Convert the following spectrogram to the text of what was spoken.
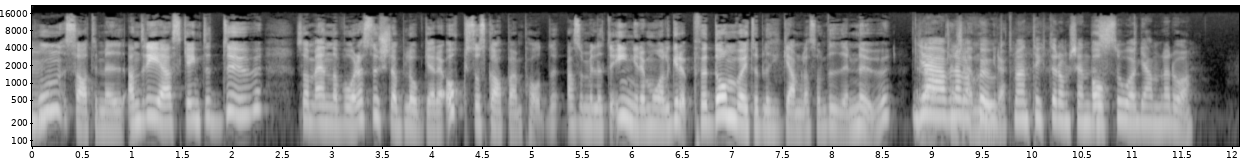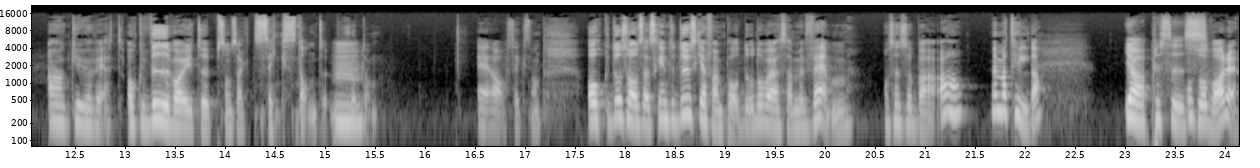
hon sa till mig, Andreas ska inte du som en av våra största bloggare också skapa en podd? Alltså med lite yngre målgrupp. För de var ju typ lika gamla som vi är nu. Jävlar vad sjukt, yngre. man tyckte de kändes Och- så gamla då. Ja, gud jag vet. Och vi var ju typ som sagt 16, typ 17. Eh, ja, 16. Och då sa hon så här, ska inte du skaffa en podd? Och då var jag så här, med vem? Och sen så bara, ja, med Matilda. Ja precis. Och så var det.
